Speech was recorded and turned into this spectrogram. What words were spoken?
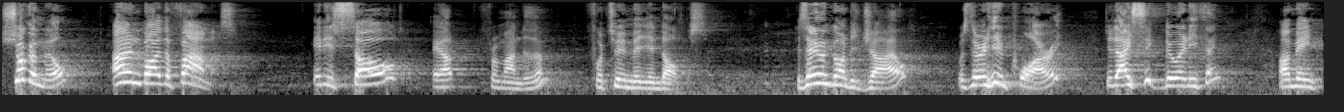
sugar mill owned by the farmers. It is sold out from under them for $2 million. Has anyone gone to jail? Was there any inquiry? Did ASIC do anything? I mean,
